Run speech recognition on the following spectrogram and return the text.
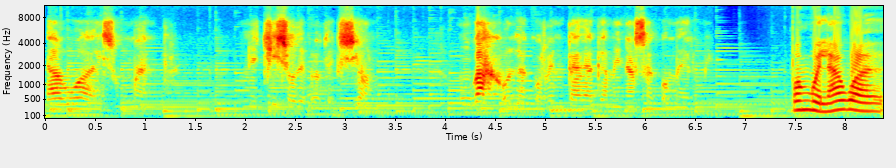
El agua es un mantra, un hechizo de protección, un gajo en la correntada que amenaza comerme. Pongo el agua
